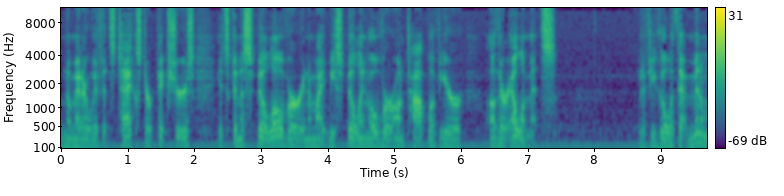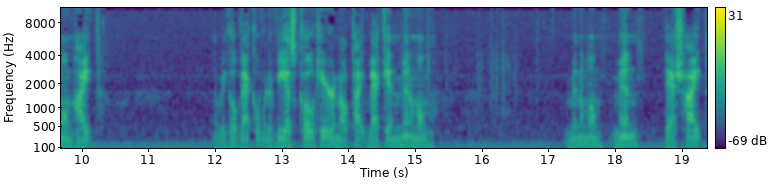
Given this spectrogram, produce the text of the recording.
No matter if it's text or pictures, it's going to spill over and it might be spilling over on top of your other elements. But if you go with that minimum height, let me go back over to VS Code here and I'll type back in minimum, minimum, min dash height.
